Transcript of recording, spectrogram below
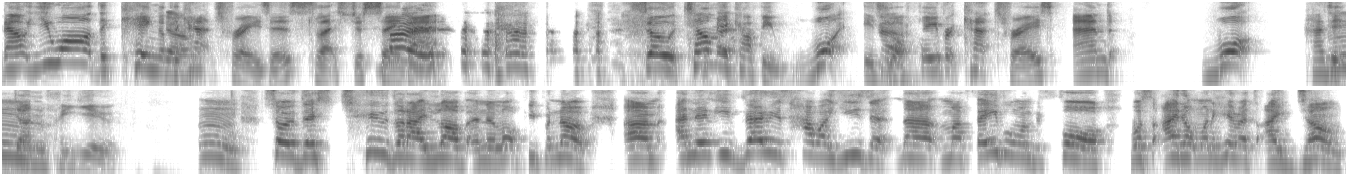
Now you are the king of the catchphrases. Let's just say right. that. so tell me, Kathy, what is yeah. your favorite catchphrase, and what has it mm. done for you? Mm. So there's two that I love, and a lot of people know. Um, and then it varies how I use it. Now, my favorite one before was "I don't want to hear it." I don't.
